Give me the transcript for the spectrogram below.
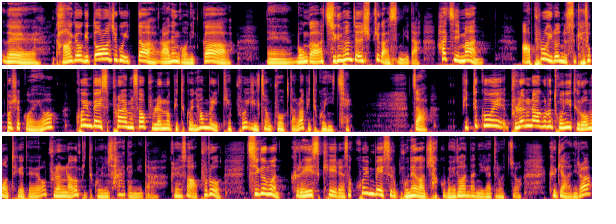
네, 가격이 떨어지고 있다라는 거니까 네, 뭔가 지금 현재는 쉽지가 않습니다. 하지만 앞으로 이런 뉴스 계속 보실 거예요. 코인베이스 프라임에서 블랙록 비트코인 현물 ETF로 1.9억 달러 비트코인 이체. 자, 비트코인, 블랙락으로 돈이 들어오면 어떻게 돼요? 블랙락은 비트코인을 사야 됩니다. 그래서 앞으로 지금은 그레이스케일에서 코인베이스로 보내가지고 자꾸 매도한다는 얘기가 들었죠. 그게 아니라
